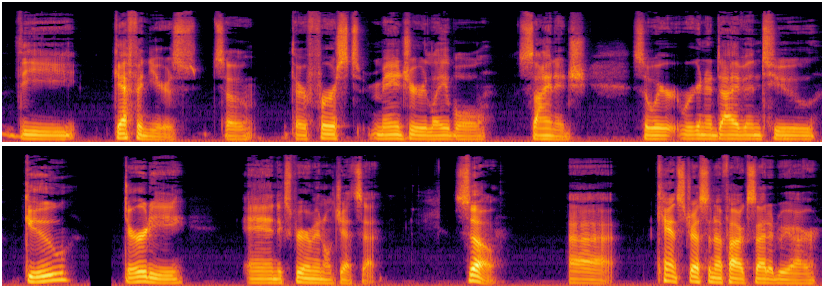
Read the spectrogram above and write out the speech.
the Geffen years. So their first major label signage. So we're we're gonna dive into goo, dirty, and experimental jet set. So, uh, can't stress enough how excited we are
